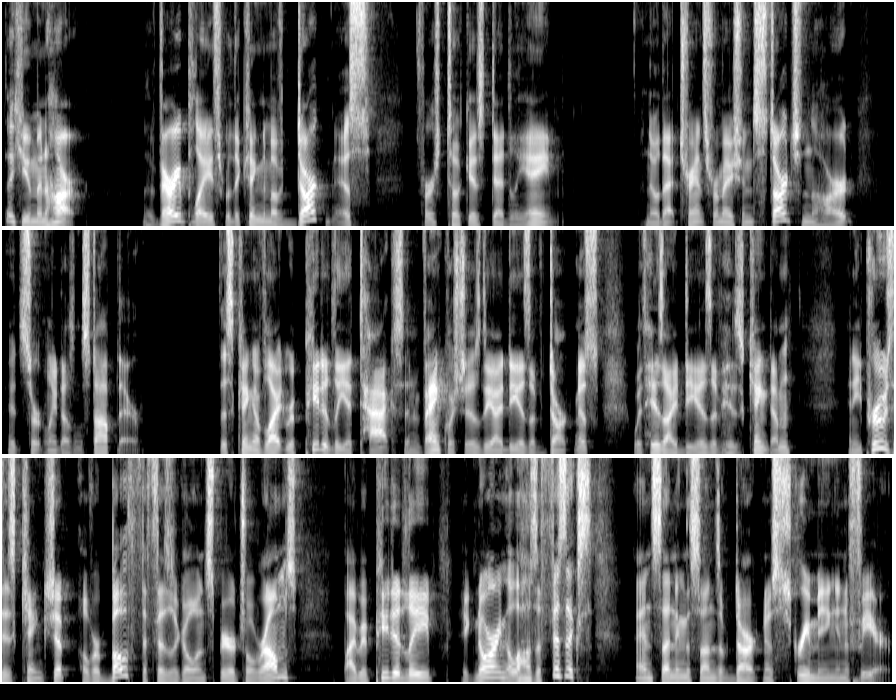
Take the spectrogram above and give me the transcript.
the human heart, the very place where the kingdom of darkness first took its deadly aim. And though that transformation starts in the heart, it certainly doesn't stop there. This king of light repeatedly attacks and vanquishes the ideas of darkness with his ideas of his kingdom, and he proves his kingship over both the physical and spiritual realms by repeatedly ignoring the laws of physics and sending the sons of darkness screaming in fear.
